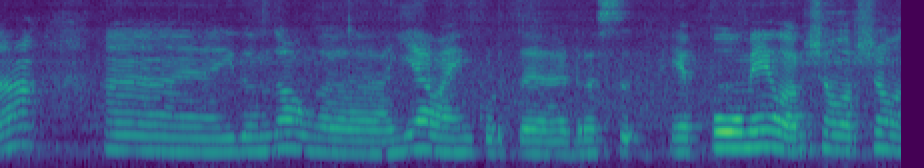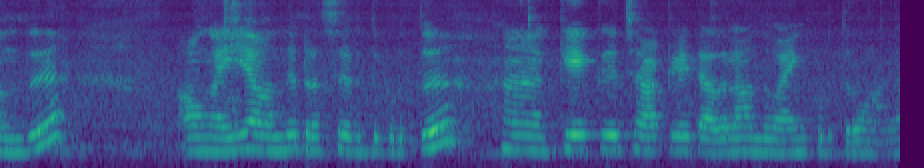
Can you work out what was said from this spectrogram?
தான் இது வந்து அவங்க ஐயா வாங்கி கொடுத்த ட்ரெஸ்ஸு எப்போவுமே வருஷம் வருஷம் வந்து அவங்க ஐயா வந்து ட்ரெஸ் எடுத்து கொடுத்து கேக்கு சாக்லேட் அதெல்லாம் வந்து வாங்கி கொடுத்துருவாங்க.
